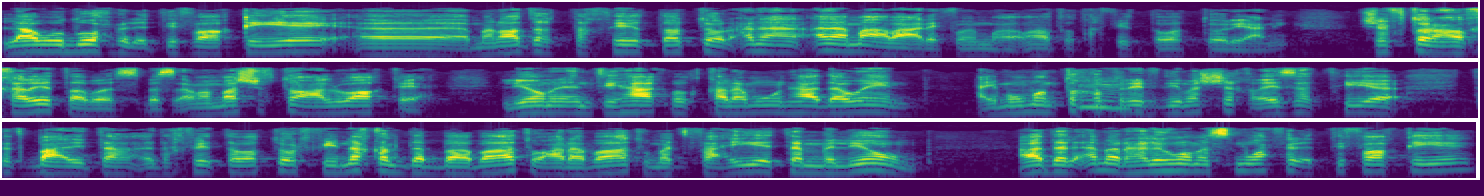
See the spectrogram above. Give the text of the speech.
لا وضوح بالاتفاقية. آه، مناطق تخفيض التوتر أنا أنا ما بعرف وين مناطق تخفيض التوتر يعني. شفتهم على الخريطة بس بس أما ما شفتهم على الواقع. اليوم الانتهاك بالقلمون هذا وين؟ هي مو منطقة ريف دمشق ليست هي تتبع لتخفيض التوتر في نقل دبابات وعربات ومدفعية تم اليوم. هذا الأمر هل هو مسموح في الاتفاقية؟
